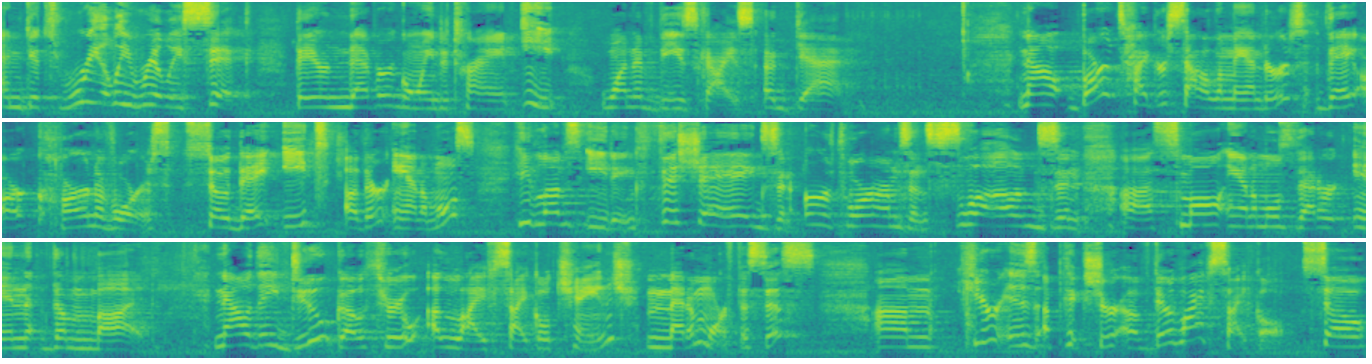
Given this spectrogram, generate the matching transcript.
and gets really, really sick, they are never going to try and eat one of these guys again. Now, barred tiger salamanders, they are carnivores, so they eat other animals. He loves eating fish eggs and earthworms and slugs and uh, small animals that are in the mud. Now, they do go through a life cycle change, metamorphosis. Um, here is a picture of their life cycle. So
